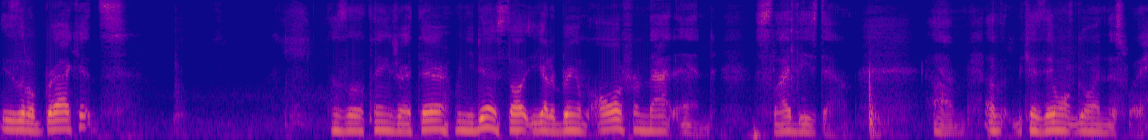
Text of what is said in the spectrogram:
These little brackets, those little things right there. When you do install it, you got to bring them all from that end. Slide these down um, because they won't go in this way.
